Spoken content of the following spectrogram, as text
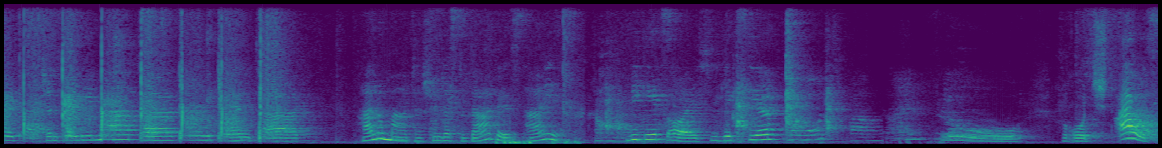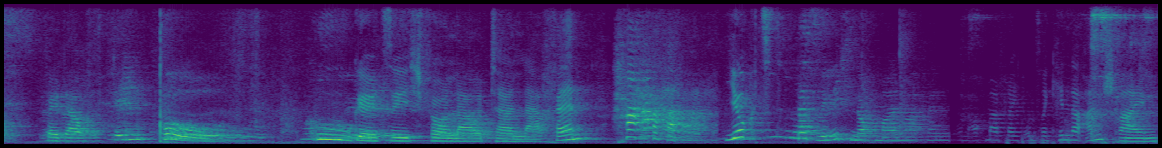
wir klatschen für die Martha. Guten Tag. Hallo Martha, schön, dass du da bist. Hi. Wie geht's euch? Wie geht's dir? Floh rutscht aus, fällt auf den Po, kugelt sich vor lauter Lachen. Juckt, das will ich nochmal machen vielleicht unsere Kinder anschreien.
